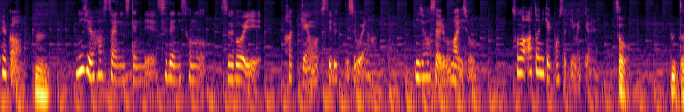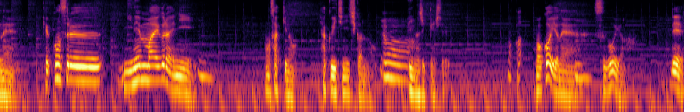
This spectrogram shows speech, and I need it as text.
ていうか、うん28歳の時点ですでにそのすごい発見をしてるってすごいな。28歳よりも前でしょその後に結婚したって今言ったよね。そううんとね結婚する2年前ぐらいにうん。もうさっきの101日間のうん。ピンの実験してる若っ。若いよね、うんすごいよなで、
